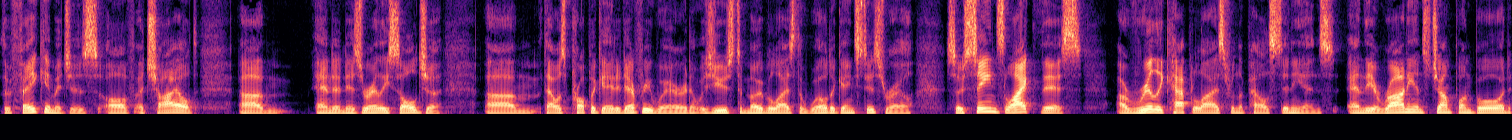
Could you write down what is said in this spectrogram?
the fake images of a child um, and an Israeli soldier. Um, that was propagated everywhere and it was used to mobilize the world against Israel. So scenes like this are really capitalized from the Palestinians, and the Iranians jump on board.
